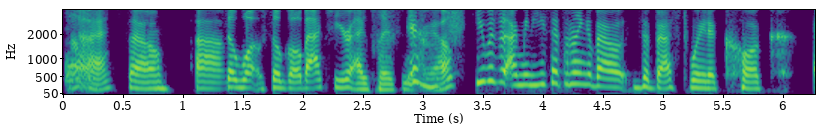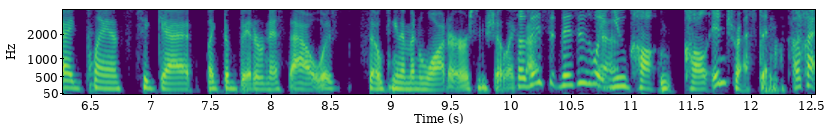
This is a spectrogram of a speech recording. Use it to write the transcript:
Okay. So, um, So what? So go back to your eggplant Yeah. he was, I mean, he said something about the best way to cook eggplants to get like the bitterness out was soaking them in water or some shit like so that. So this this is what Yeah. you call call interesting. Okay.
